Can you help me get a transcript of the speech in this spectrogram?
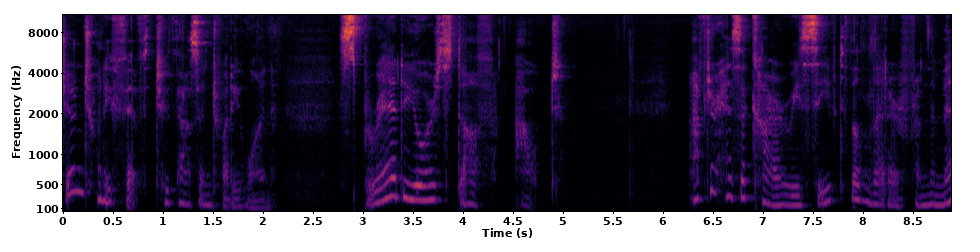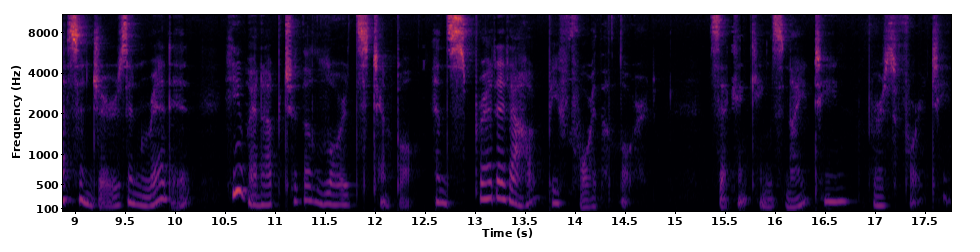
June 25th, 2021. Spread your stuff out. After Hezekiah received the letter from the messengers and read it, he went up to the Lord's temple and spread it out before the Lord. 2 Kings 19, verse 14.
